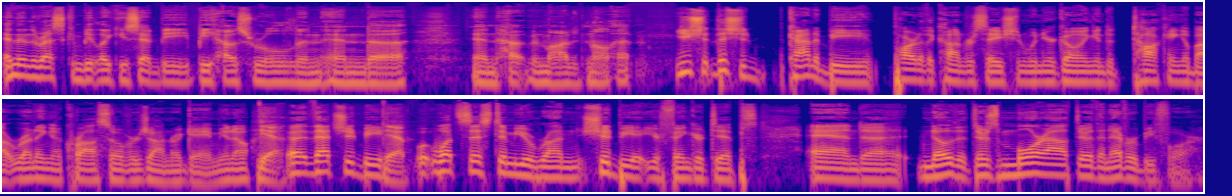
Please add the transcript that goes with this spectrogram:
and then the rest can be like you said, be be house ruled and and uh, and, and modded and all that you should this should kind of be part of the conversation when you're going into talking about running a crossover genre game you know yeah uh, that should be yeah. what system you run should be at your fingertips and uh, know that there's more out there than ever before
